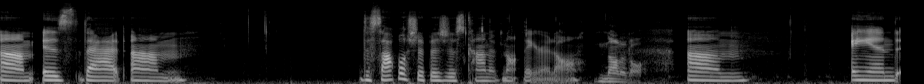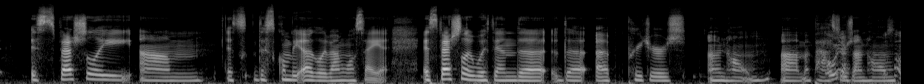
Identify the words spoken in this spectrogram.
um, is that um, discipleship is just kind of not there at all Not at all. and especially um, it's this is gonna be ugly, but I'm gonna say it. Especially within the the uh, preacher's own home, um, a pastor's own home. Oh, That's not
